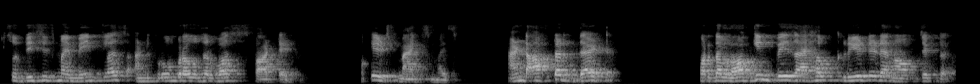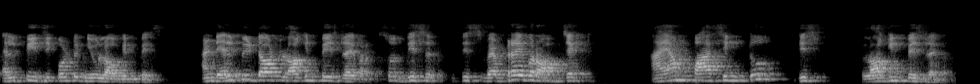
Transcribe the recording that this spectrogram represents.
So this is my main class and Chrome browser was started. Okay, it's maximized. And after that, for the login page, I have created an object LP is equal to new login page and LP dot login page driver. So this, this web driver object, I am passing to this login page driver.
